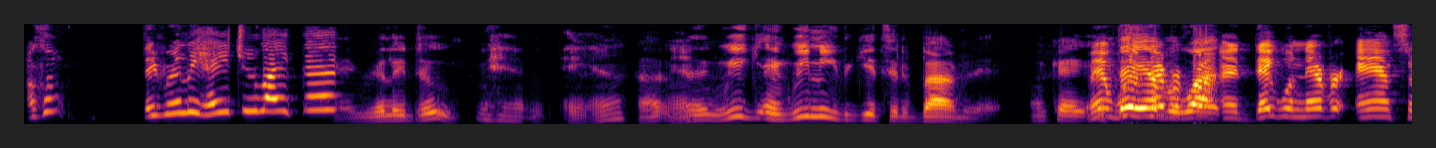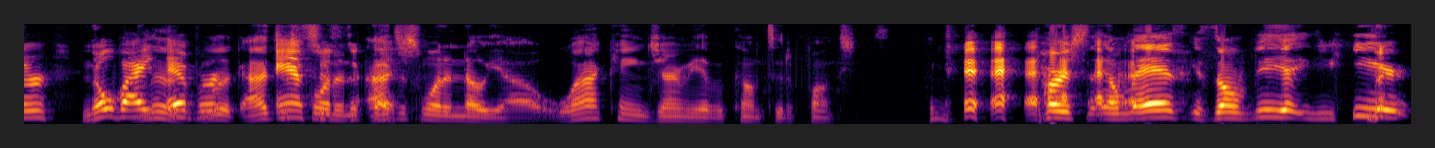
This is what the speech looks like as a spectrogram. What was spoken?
I don't they really hate you like that? They really do. Man, yeah. Uh, Yeah. And we and we need to get to the bottom of that. Okay. Man, we'll they never ever watch, find, and they will never answer. Nobody look, ever. look, I just answers want the to. I just want to know, y'all. Why can't Jeremy ever come to the functions? Person, I'm asking. It's on video. You hear?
